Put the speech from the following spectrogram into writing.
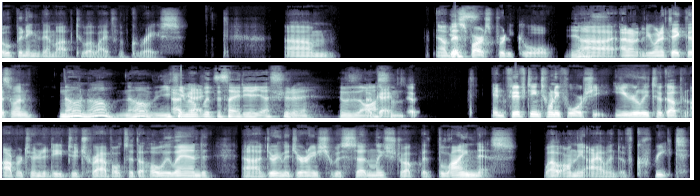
opening them up to a life of grace. Um, now this Yes. part's pretty cool. Yes. Uh, I don't. Do you want to take this one? No, no, no. You came Okay. up with this idea yesterday. It was awesome. Okay. So in 1524, she eagerly took up an opportunity to travel to the Holy Land. Uh, during the journey, she was suddenly struck with blindness while on the island of Crete.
